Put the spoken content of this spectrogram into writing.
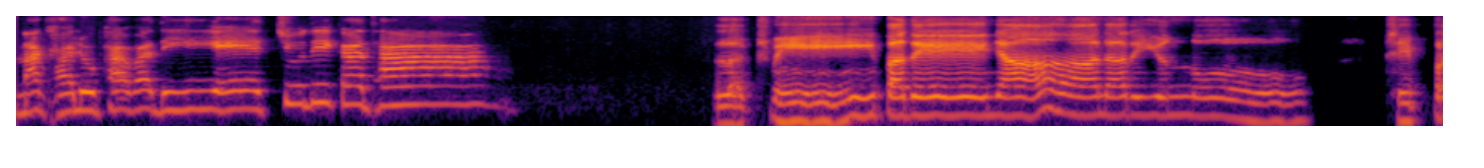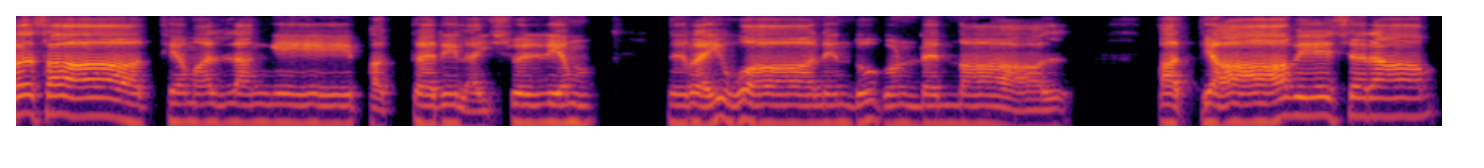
നഖലു ഖലു കഥ കഥാ ലക്ഷ്മീപദേ ഞാനറിയുന്നു ക്ഷിപ്രസാധ്യമല്ലങ്ങേ ഭക്തരിൽ ഐശ്വര്യം നിറയുവാൻ എന്തുകൊണ്ടെന്നാൽ അത്യാവേശരാം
